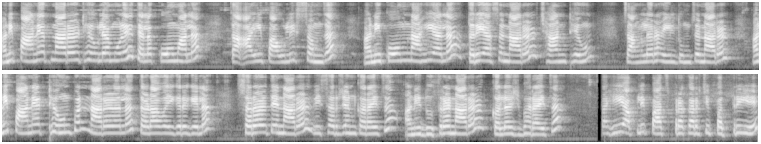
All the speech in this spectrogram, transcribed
आणि पाण्यात नारळ ठेवल्यामुळे त्याला कोंब आला तर आई पावलीच समजा. आणि कोंब नाही आला तरी असं नारळ छान ठेवून चांगलं राहील तुमचं नारळ. आणि पाण्यात ठेवून पण नारळाला तडा वगैरे गेला सरळ ते नारळ विसर्जन करायचं आणि दुसरं नारळ कलश भरायचा. आता ही आपली पाच प्रकारची पत्री आहे.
